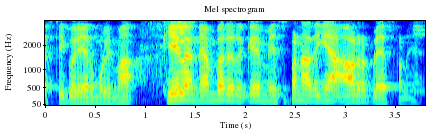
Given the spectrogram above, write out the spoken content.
எஸ்டி கொரியர் மூலிமா கீழே நம்பர் இருக்குது மிஸ் பண்ணாதீங்க. ஆர்டர் ப்ளேஸ் பண்ணுங்கள்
